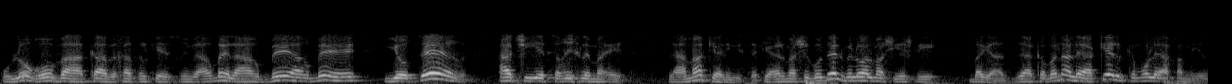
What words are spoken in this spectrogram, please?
הוא לא רובע הקו 1 חלקי 24, אלא הרבה הרבה יותר עד שיהיה צריך למעט. למה? כי אני מסתכל על מה שגודל ולא על מה שיש לי ביד. זה הכוונה להקל כמו להחמיר.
